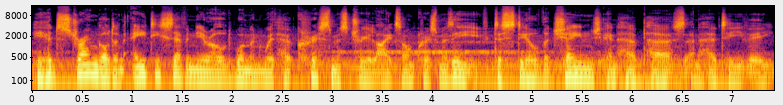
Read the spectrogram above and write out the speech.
He had strangled an 87 year old woman with her Christmas tree lights on Christmas Eve to steal the change in her purse and her TV.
